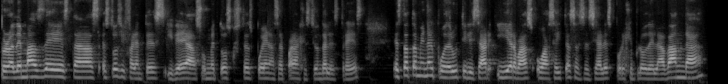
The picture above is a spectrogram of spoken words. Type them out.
pero además de estas estos diferentes ideas o métodos que ustedes pueden hacer para gestión del estrés, está también el poder utilizar hierbas o aceites esenciales, por ejemplo, de lavanda,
